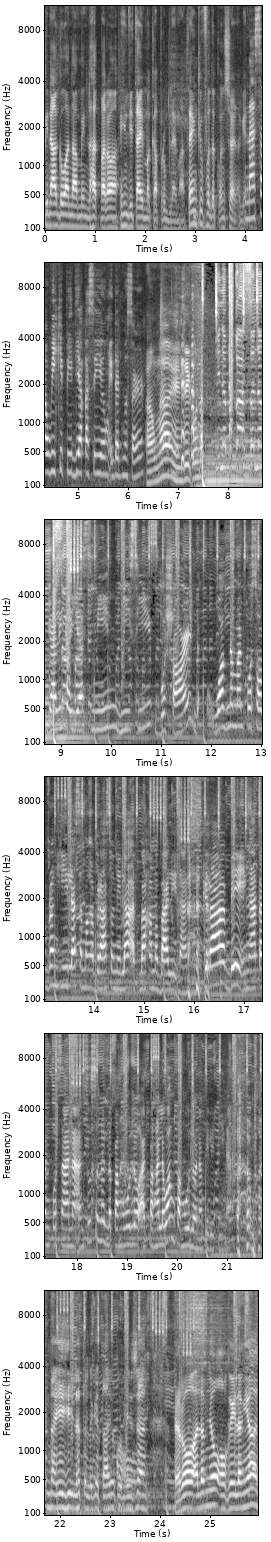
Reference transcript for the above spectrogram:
ginagawa namin lahat para hindi tayo magka-problema. Thank you for the concern again. Nasa Wikipedia kasi yung edad mo, sir. Oo nga, eh, hindi ko na... Galing kay. Yasmin BC Bouchard. Huwag naman po sobrang hila sa mga braso nila at baka mabali na. Grabe, ingatan po sana ang susunod na Pangulo at pangalawang Pangulo ng Pilipinas. Nahihila talaga tayo kung minsan. Pero alam nyo, okay lang yan.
